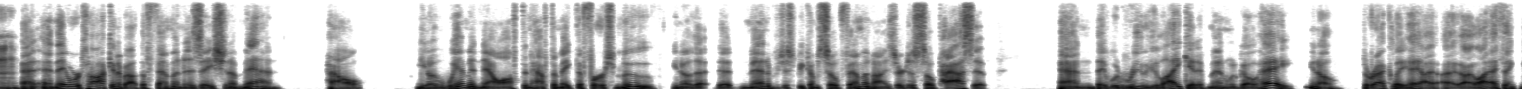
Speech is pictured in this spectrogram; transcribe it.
Mhm. and, and they were talking about the feminization of men, how you know women now often have to make the first move. You know that that men have just become so feminized; they're just so passive, and they would really like it if men would go, "Hey, you know, directly, hey, I I I, I think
